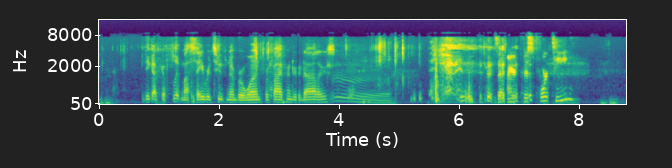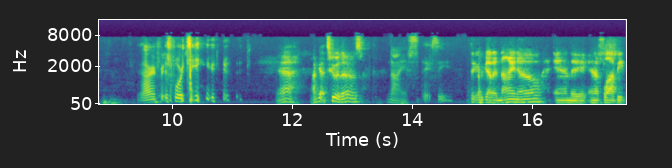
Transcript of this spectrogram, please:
You think I could flip my saber tooth number one for five hundred dollars? Hmm. Is that Iron Fist 14? Iron Fist fourteen. Yeah, I've got two of those. Nice. there, see. I think I've got a 9.0 and a and a floppy.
